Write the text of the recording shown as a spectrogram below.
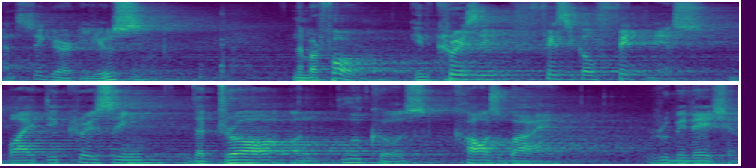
and cigarette use, Number four, increasing physical fitness by decreasing the draw on glucose caused by rumination.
